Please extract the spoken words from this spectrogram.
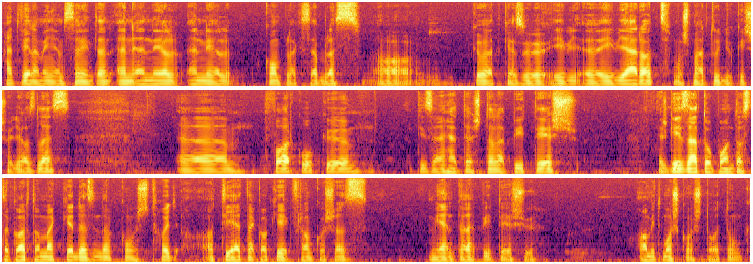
hát véleményem szerint ennél, ennél komplexebb lesz a következő év, évjárat. Most már tudjuk is, hogy az lesz. Farkókő, 17-es telepítés, és Gézától pont azt akartam megkérdezni, de akkor most, hogy a tietek a kék frankos az milyen telepítésű, amit most kóstoltunk.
